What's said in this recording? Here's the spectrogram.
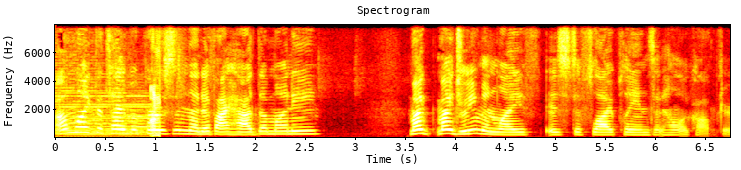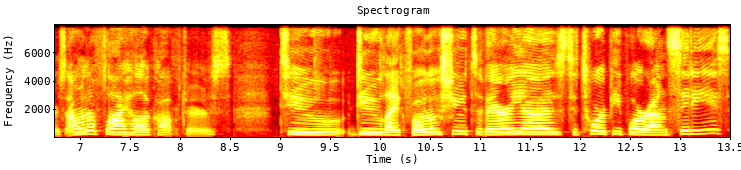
I'm like the type of person that if I had the money, my my dream in life is to fly planes and helicopters. I want to fly helicopters to do like photo shoots of areas, to tour people around cities,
